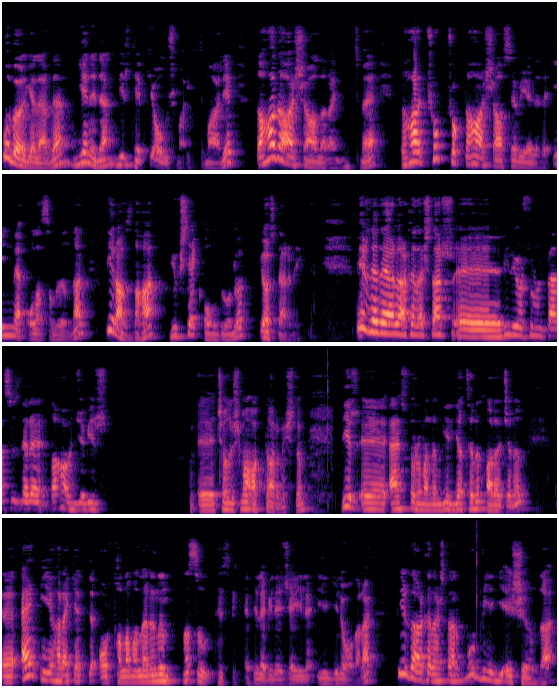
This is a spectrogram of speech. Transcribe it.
bu bölgelerden yeniden bir tepki oluşma ihtimali, daha da aşağılara gitme, daha çok çok daha aşağı seviyelere inme olasılığından biraz daha yüksek olduğunu göstermekte. Bir de değerli arkadaşlar e, biliyorsunuz ben sizlere daha önce bir e, çalışma aktarmıştım. Bir e, enstrümanın, bir yatırım aracının en iyi hareketli ortalamalarının nasıl tespit edilebileceğiyle ilgili olarak bir de arkadaşlar bu bilgi ışığında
